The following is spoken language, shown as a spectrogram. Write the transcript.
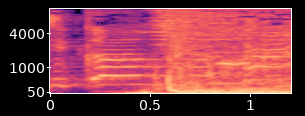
easy go.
